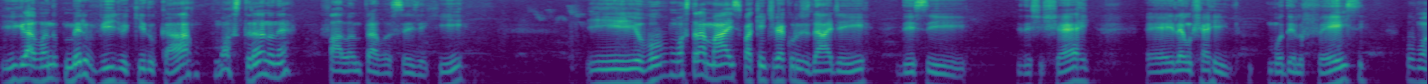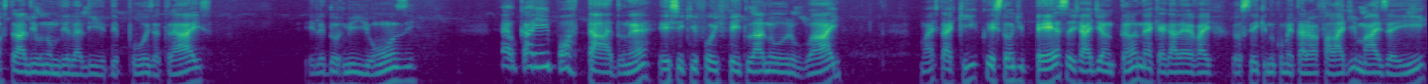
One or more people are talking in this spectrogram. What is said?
E gravando o primeiro vídeo aqui do carro, mostrando, né? Falando para vocês aqui. E eu vou mostrar mais para quem tiver curiosidade aí desse, desse Sherry. É, ele é um Sherry modelo Face. Vou mostrar ali o nome dele ali depois, atrás. Ele é 2011. É, o carro é importado, né? Esse aqui foi feito lá no Uruguai. Mas tá aqui questão de peças, já adiantando, né? Que a galera vai, eu sei que no comentário vai falar demais aí.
